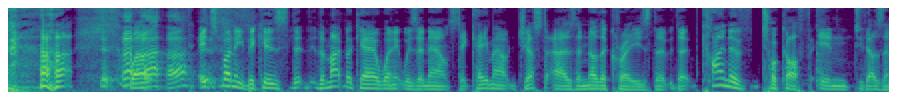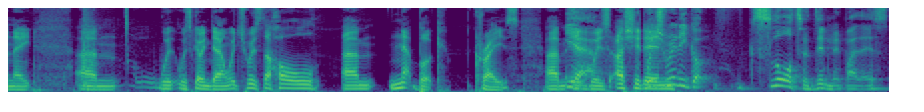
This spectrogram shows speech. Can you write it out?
well, it's funny because the, the, MacBook Air, when it was announced, it came out just as another craze that, that kind of took off in 2008 um, was going down, which was the whole um, netbook craze. Um, yeah. It was ushered in. Which really got slaughtered, didn't it, by this?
